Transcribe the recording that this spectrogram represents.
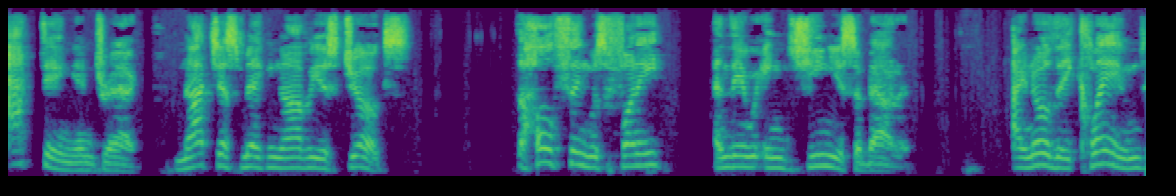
acting in drag, not just making obvious jokes. The whole thing was funny and they were ingenious about it. I know they claimed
